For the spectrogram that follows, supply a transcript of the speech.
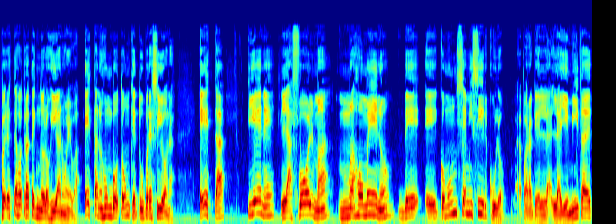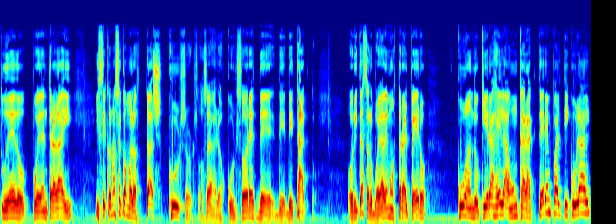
pero esta es otra tecnología nueva. Esta no es un botón que tú presionas. Esta tiene la forma más o menos de eh, como un semicírculo para que la, yemita de tu dedo pueda entrar ahí y se conoce como los touch cursors, o sea, los cursores de tacto. ahorita se los voy a demostrar, pero cuando quieras él a un carácter en particular,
